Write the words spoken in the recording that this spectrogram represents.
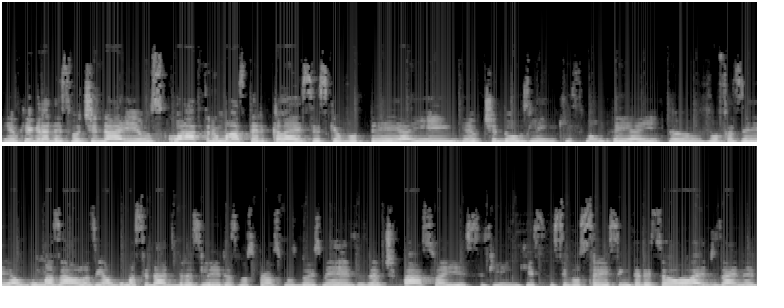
Eu que agradeço. Vou te dar aí os quatro masterclasses que eu vou ter aí. Eu te dou os links. Vão ter aí. Eu vou fazer algumas aulas em algumas cidades brasileiras nos próximos dois meses. Eu te passo aí esses links. E se você se interessou, é designer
